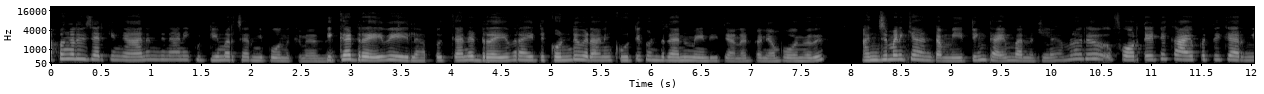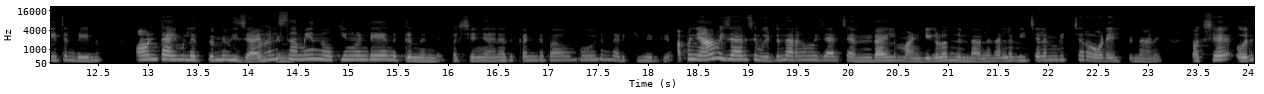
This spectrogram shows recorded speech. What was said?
അപ്പൊ നിങ്ങൾ വിചാരിക്കും ഞാൻ എന്തിനാണ് ഈ കുട്ടിയും മറിച്ച് ഇറങ്ങി പോ നിൽക്കുന്നത് ഇക്ക ഡ്രൈവ് ചെയ്യില്ല. അപ്പൊ ഇക്കാന്റെ ഡ്രൈവറായിട്ട് കൊണ്ടുവിടാനും കൂട്ടി കൊണ്ടുവരാനും വേണ്ടിയിട്ടാണ് കേട്ടോ ഞാൻ പോകുന്നത്. അഞ്ചു മണിക്കാണ് കേട്ടോ മീറ്റിംഗ് ടൈം പറഞ്ഞിട്ടുള്ളത്. നമ്മളൊരു ഫോർ തേർട്ടി ഒക്കെ ആയപ്പോഴത്തേക്ക് ഇറങ്ങിയിട്ടുണ്ടായിരുന്നു ഓൺ ടൈമിൽ എത്തുന്നു വിചാരിച്ചു സമയം നോക്കിക്കൊണ്ടേ നിൽക്കുന്നുണ്ട് പക്ഷെ ഞാൻ അത് കണ്ട പാവം പോലും നടിക്കുന്നില്ല. അപ്പൊ ഞാൻ വിചാരിച്ചു വീട്ടിൽ നിന്ന് ഇറങ്ങുമ്പോൾ വിചാരിച്ച എന്തായാലും വണ്ടികളൊന്നും ഉണ്ടാവില്ല. നല്ല വിചലമ്പിച്ച റോഡായിരിക്കുന്നതാണ്. പക്ഷെ ഒരു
